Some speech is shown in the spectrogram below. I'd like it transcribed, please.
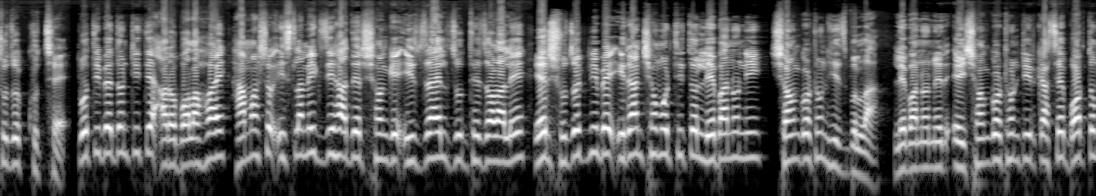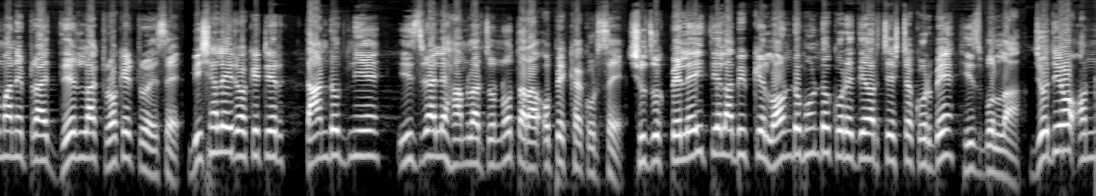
সুযোগ খুঁজছে। প্রতিবেদনটিতে আরও বলা হয়, হামাস ও ইসলামিক জিহাদের সঙ্গে ইসরায়েল যুদ্ধে জড়ালে এর সুযোগ নিবে ইরান সমর্থিত লেবাননি সংগঠন হিজবুল্লাহ। লেবাননের এই সংগঠনটির কাছে বর্তমানে প্রায় দেড় লাখ রকেট রয়েছে। বিশাল এই রকেটের তাণ্ডব নিয়ে ইসরায়েলে হামলার জন্য তারা অপেক্ষা করছে। সুযোগ পেলেই তেল আবিবকে লন্ডভন্ড করে দেওয়ার চেষ্টা করবে হিজবুল্লাহ। যদিও অন্য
